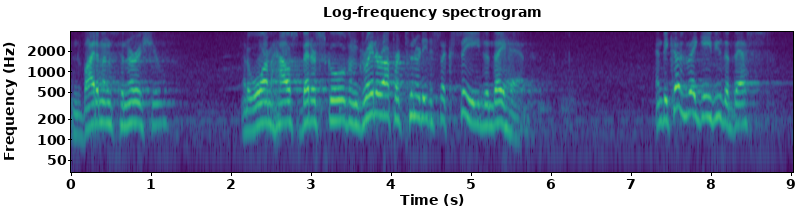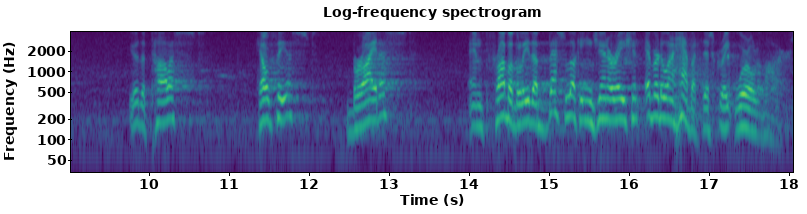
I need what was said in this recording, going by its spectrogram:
and vitamins to nourish you, and a warm house, better schools, and greater opportunity to succeed than they had. And because they gave you the best, you're the tallest, healthiest, brightest, and probably the best looking generation ever to inhabit this great world of ours.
